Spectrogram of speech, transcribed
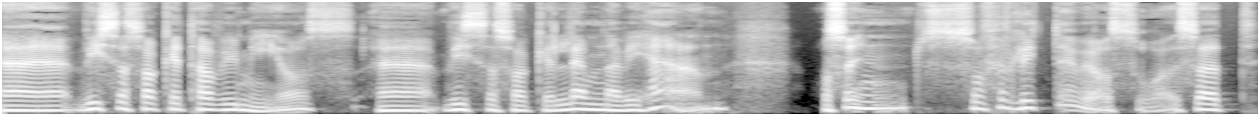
Eh, vissa saker tar vi med oss, eh, vissa saker lämnar vi hän. Och så, så förflyttar vi oss så. så att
